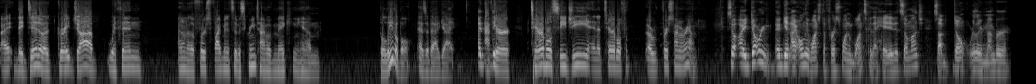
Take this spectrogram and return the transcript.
I they did a great job within, I don't know, the first five minutes of his screen time of making him believable as a bad guy I after think, terrible CG and a terrible f- uh, first time around. so I don't re- again. I only watched the first one once because I hated it so much. So I don't really remember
